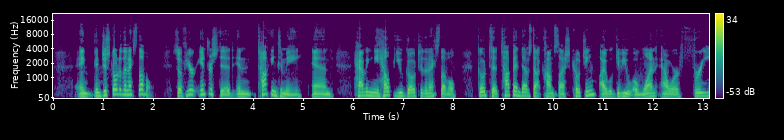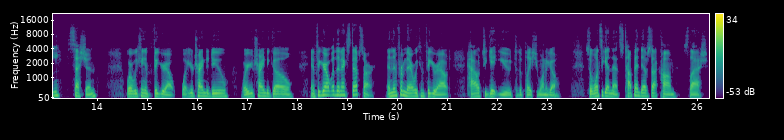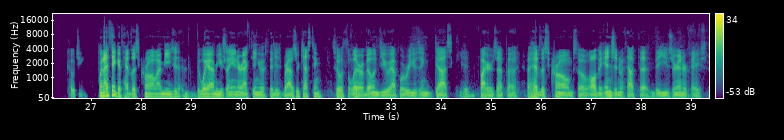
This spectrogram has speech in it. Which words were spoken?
and, and just go to the next level. So if you're interested in talking to me and having me help you go to the next level, go to topenddevs.com slash coaching. I will give you a one hour free session where we can figure out what you're trying to do, where you're trying to go, and figure out what the next steps are. And then from there, we can figure out how to get you to the place you want to go. So once again, that's topenddevs.com slash coaching. When I think of headless Chrome, I mean the way I'm usually interacting with it is browser testing. So with the Laravel and Vue app where we're using Dusk, it fires up a, a headless Chrome, so all the engine without the the user interface,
